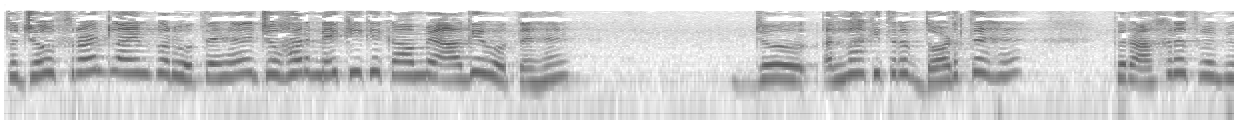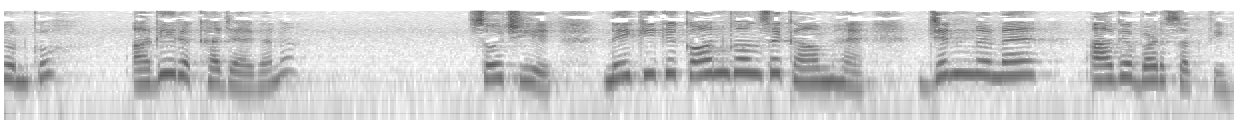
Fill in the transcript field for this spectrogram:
تو جو فرنٹ لائن پر ہوتے ہیں، جو ہر نیکی کے کام میں آگے ہوتے ہیں، جو اللہ کی طرف دوڑتے ہیں، پھر آخرت میں بھی ان کو آگے ہی رکھا جائے گا نا؟ سوچئے، نیکی کے کون کون سے کام ہیں جن میں میں آگے بڑھ سکتی ہوں؟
